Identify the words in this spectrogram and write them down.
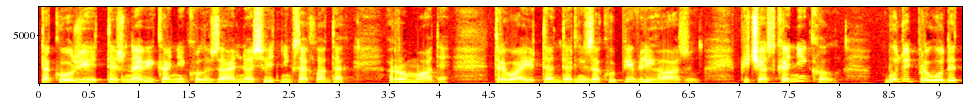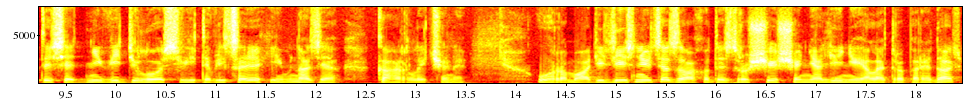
також і тижневі канікули в загальноосвітніх закладах громади. Тривають тендерні закупівлі газу. Під час канікул будуть проводитися дні відділу освіти в ліцеях і гімназіях Кагарличини. У громаді здійснюються заходи з розчищення ліній електропередач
